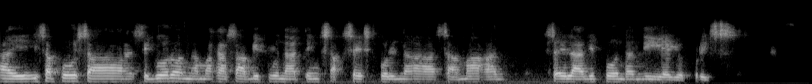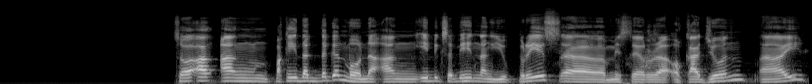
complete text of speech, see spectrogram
ay isa po sa siguro na masasabi po nating successful na samahan sa ilalim po ng NIA UPRIS. So ang ang pakidagdagan mo na ang ibig sabihin ng UPRIS, uh, Mr. Okajun, ay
